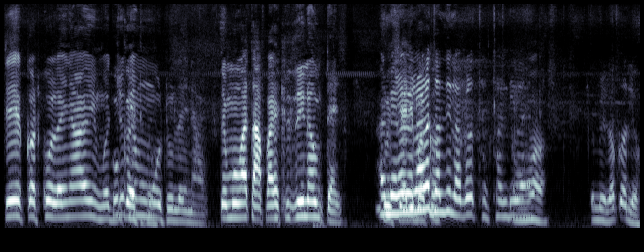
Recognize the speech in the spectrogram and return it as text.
તે કટકો લઈને આવી મજ્જો કે હું મોટું લઈને આવ તે હું વાત તાપા એટલું લઈને આવું ત્યાં. આ મેલો હોશિયારી જલ્દી લગડો ઠંડી હોય. તમે લો લ્યો.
